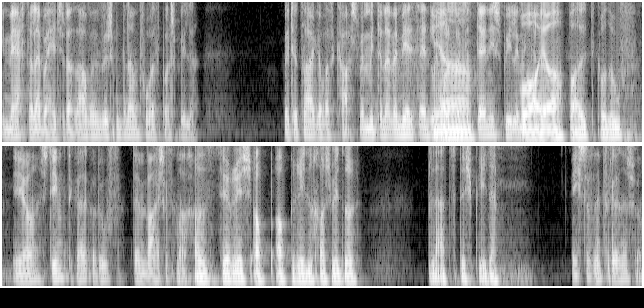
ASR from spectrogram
im echten Leben hättest du das auch, wenn wir miteinander Fußball spielen. Willst du sagen, was du kannst. Wenn, wenn wir jetzt endlich Ja. mal Tennis spielen Boah, ja, bald geht auf. Ja, stimmt, gell? Geht auf. Dann weißt du, was machen. Also Zürich ab April kannst du wieder Plätze bespielen. Ist das nicht früher schon?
